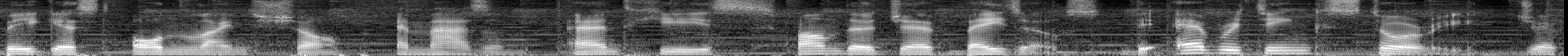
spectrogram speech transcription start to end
biggest online shop amazon and his founder jeff bezos. The everything story jeff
